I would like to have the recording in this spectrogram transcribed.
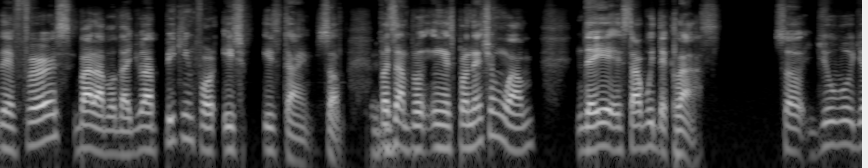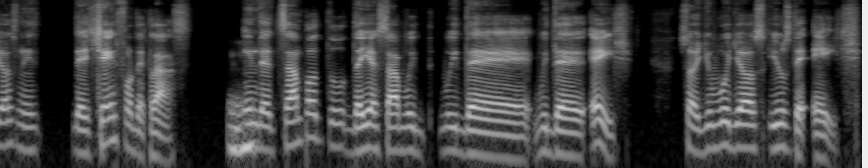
the first variable that you are picking for each each time. So, for Mhm. example, in explanation one, they start with the class. So you will just need the change for the class. Mhm. In the example two, they start with with the with the age. So you will just use the age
